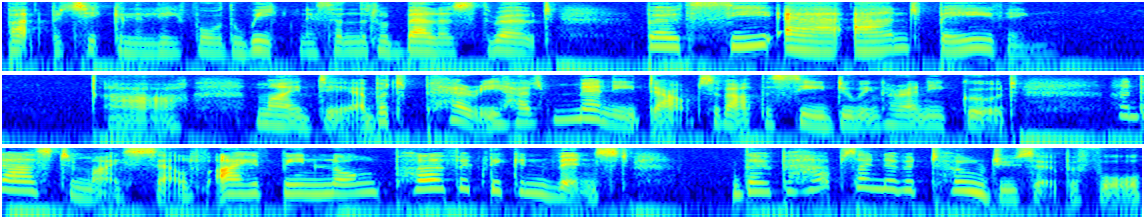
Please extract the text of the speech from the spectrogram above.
but particularly for the weakness in little Bella's throat, both sea air and bathing. Ah, my dear, but Perry had many doubts about the sea doing her any good; and as to myself, I have been long perfectly convinced, though perhaps I never told you so before,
